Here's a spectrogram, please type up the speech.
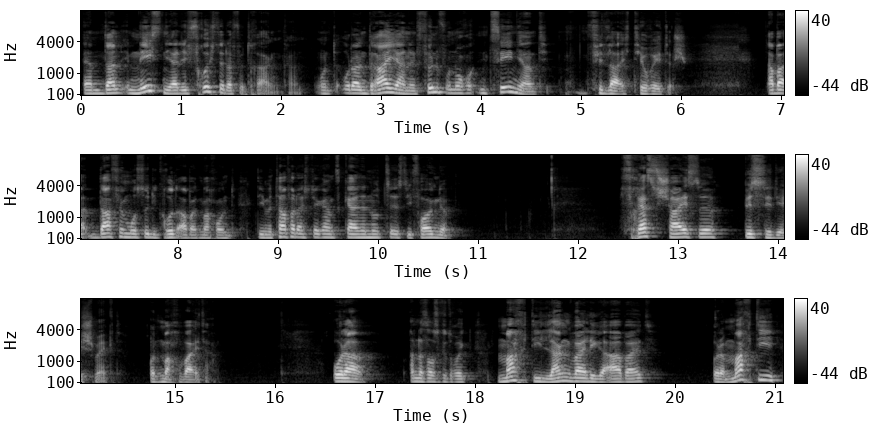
ähm, dann im nächsten Jahr die Früchte dafür tragen kann. Und, oder in drei Jahren, in fünf und noch in zehn Jahren vielleicht, theoretisch. Aber dafür musst du die Grundarbeit machen. Und die Metapher, die ich dir ganz gerne nutze, ist die folgende. Fress Scheiße, bis sie dir schmeckt. Und mach weiter. Oder anders ausgedrückt, mach die langweilige Arbeit oder mach die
